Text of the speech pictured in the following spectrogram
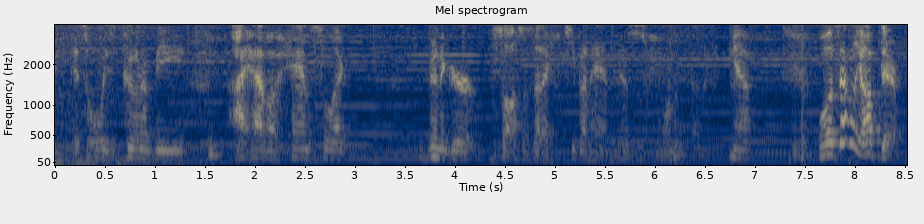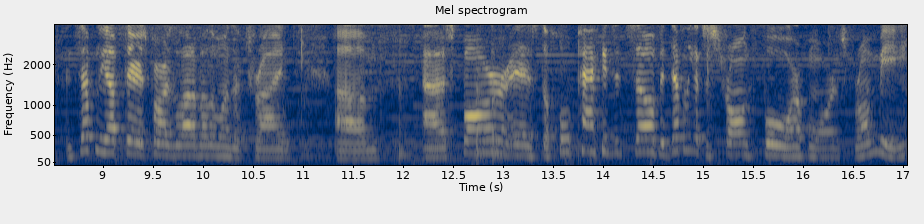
me. It's always gonna be. I have a hand select vinegar sauces that I can keep on hand. This is one of them. Yeah. Well, it's definitely up there. It's definitely up there as far as a lot of other ones I've tried. Um, as far as the whole package itself, it definitely gets a strong four horns from me.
